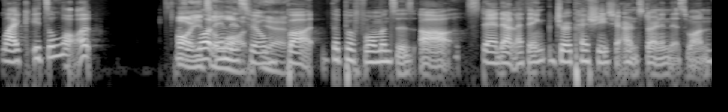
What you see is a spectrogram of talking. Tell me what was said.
like it's a lot. Oh, There's it's a lot in this film, yeah. but the performances are stand out. And I think Joe Pesci, Sharon Stone in this one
